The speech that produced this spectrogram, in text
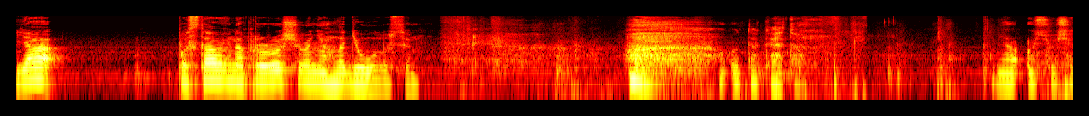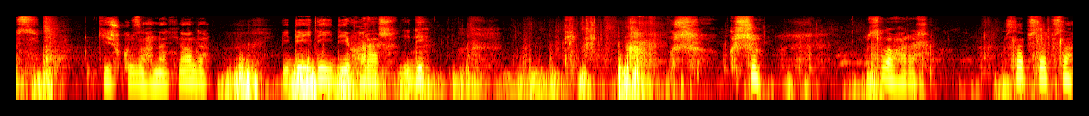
я поставив на пророщування гладіолуси. Отаке то. Я ось зараз кішку загнати треба. Іди, іди, іди в гараж, іди. Кшу, кшу. Пішла в гараж. Пішла, пішла, пішла.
